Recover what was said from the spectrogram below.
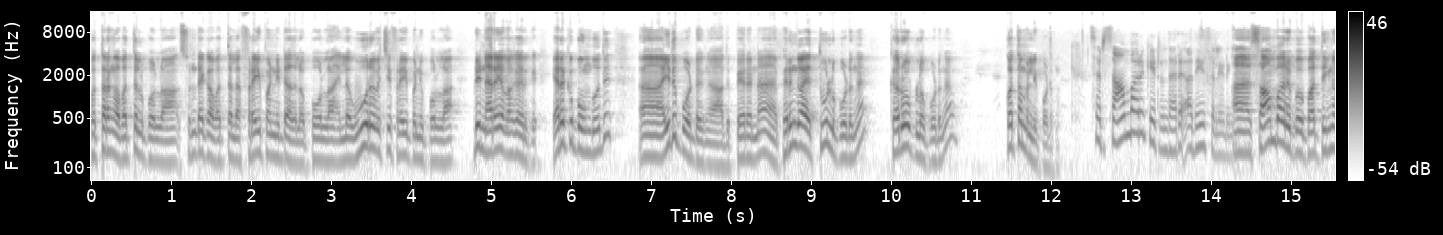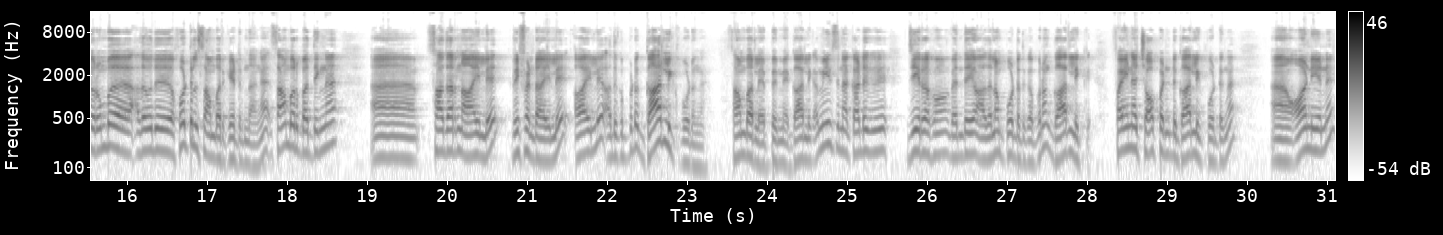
கொத்தரங்காய் வத்தல் போடலாம் சுண்டைக்காய் வத்தலை ஃப்ரை பண்ணிட்டு அதில் போடலாம் இல்லை ஊற வச்சு ஃப்ரை பண்ணி போடலாம். இப்படி நிறைய வகை இருக்குது இறக்க போகும்போது இது போட்டுங்க. அது பேர் என்ன? பெருங்காயத்தூள் போடுங்க கருவேப்பிலை போடுங்க கொத்தமல்லி போடுங்க. சார் சாம்பாரும் கேட்டிருந்தாரு அதே சொல்லிடுங்க. சாம்பார் இப்போ பார்த்தீங்கன்னா ரொம்ப அதாவது ஹோட்டல் சாம்பார் கேட்டிருந்தாங்க. சாம்பார் பார்த்தீங்கன்னா சாதாரண ஆயில் ரீஃபண்ட் ஆயில் ஆயில் அதுக்கப்புறம் கார்லிக் போடுங்க. சாம்பாரில் எப்பயுமே கார்லிக் மீன்ஸ் நான் கடுகு ஜீரகம் வெந்தயம் அதெல்லாம் போட்டதுக்கப்புறம் கார்லிக் ஃபைனாக சாப் பண்ணிட்டு கார்லிக் போட்டுங்க. ஆனியனு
